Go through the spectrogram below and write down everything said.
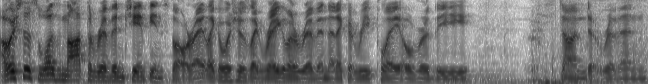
I wish this was not the Riven champion spell, right? Like, I wish it was like regular Riven that I could replay over the stunned Riven.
